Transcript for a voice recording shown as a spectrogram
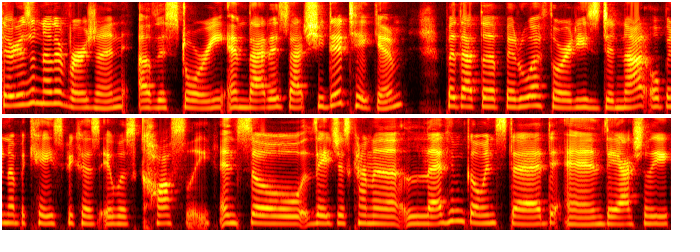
there is another version of this story, and that is that she did take him, but that the Peru authorities did not open up a case because it was costly. And so they just kind of let him go instead, and they actually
